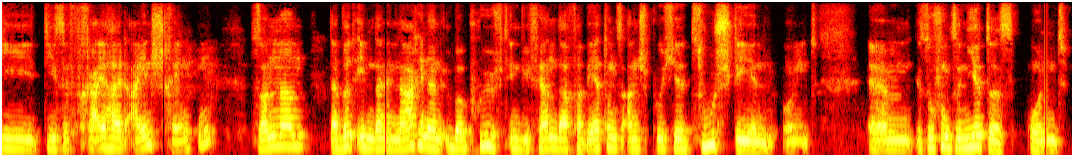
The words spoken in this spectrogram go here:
die, diese Freiheit einschränken, sondern da wird eben dann im Nachhinein überprüft, inwiefern da Verwertungsansprüche zustehen. Und ähm, so funktioniert das. Und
